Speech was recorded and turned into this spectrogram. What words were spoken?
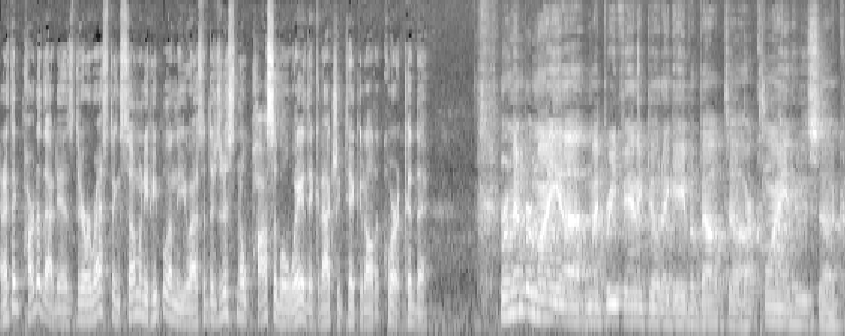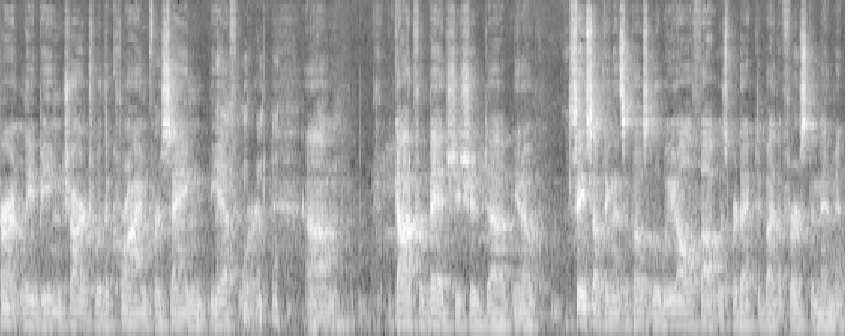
And I think part of that is they're arresting so many people in the U.S. that there's just no possible way they could actually take it all to court, could they? Remember my uh, my brief anecdote I gave about uh, our client who's uh, currently being charged with a crime for saying the F word. um, God forbid she should, uh, you know, say something that supposedly we all thought was protected by the First Amendment.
